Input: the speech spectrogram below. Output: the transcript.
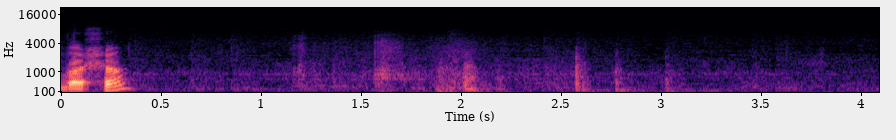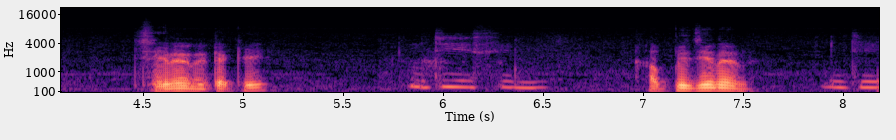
বসো। চেনেন এটাকে আপনি চেনেন জি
